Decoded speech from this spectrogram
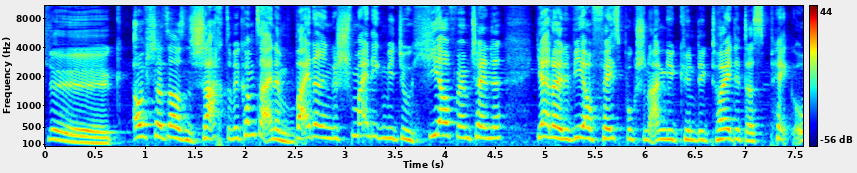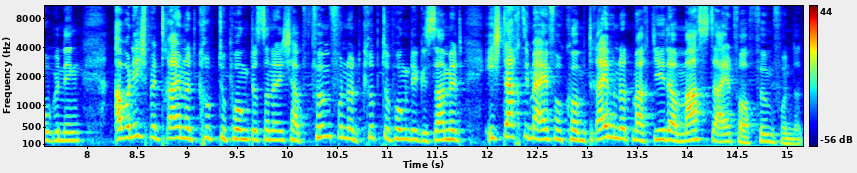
Glück. Aus dem Schacht. Willkommen zu einem weiteren geschmeidigen Video hier auf meinem Channel. Ja Leute, wie auf Facebook schon angekündigt, heute das Pack-Opening. Aber nicht mit 300 Kryptopunkte, sondern ich habe 500 Kryptopunkte gesammelt. Ich dachte mir einfach, komm, 300 macht jeder, machst du einfach 500.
